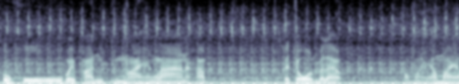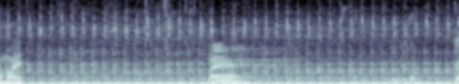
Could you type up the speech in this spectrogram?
โอ้โหไปพันกิ่งไม้ข้างล่างนะครับ กระโจนไปแล้ว เอาใหม่เอาใหม่เอาใหม่แม่เดี๋ยวต้องเจ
